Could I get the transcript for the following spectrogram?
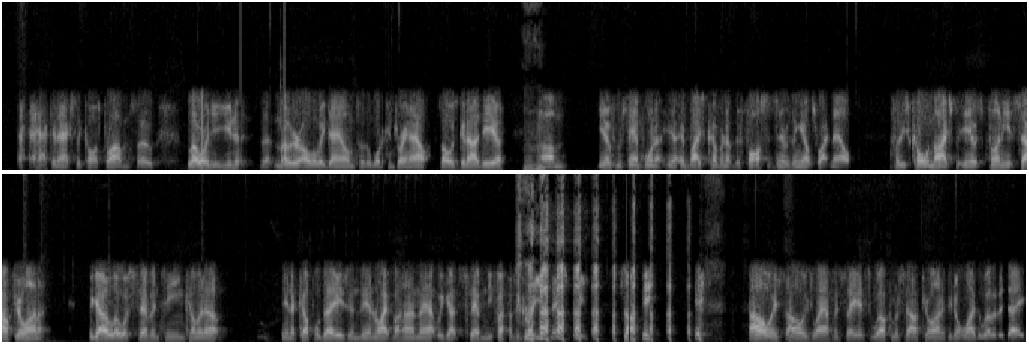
that can actually cause problems. So lowering your unit, that motor all the way down so the water can drain out. It's always a good idea. Mm-hmm. Um, you know, from a standpoint, of, you know, everybody's covering up their faucets and everything else right now for these cold nights. But you know, it's funny. It's South Carolina. We got a low of 17 coming up in a couple of days, and then right behind that, we got 75 degrees next week. So I, mean, I always, I always laugh and say, "It's welcome to South Carolina. If you don't like the weather today,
